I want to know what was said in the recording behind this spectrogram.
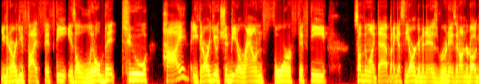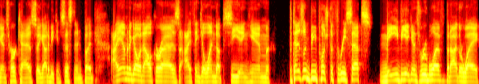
you can argue 550 is a little bit too high. You could argue it should be around 450 something like that. But I guess the argument is Rune's an underdog against Hurkacz, so you got to be consistent. But I am going to go with Alcaraz. I think you'll end up seeing him potentially be pushed to three sets, maybe against Rublev. But either way,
